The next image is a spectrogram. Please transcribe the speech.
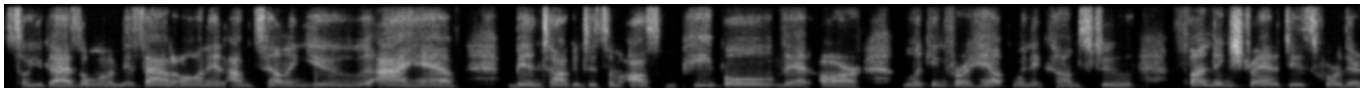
so you guys don't want to miss out on it. I'm telling you, I have been talking to some awesome people that are looking for help when it comes to funding strategies for their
